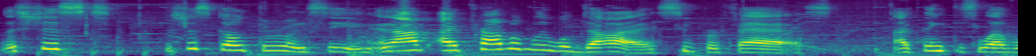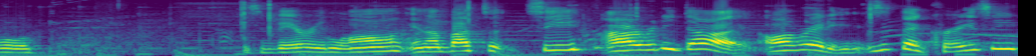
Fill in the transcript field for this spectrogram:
let's just let's just go through and see. And I, I probably will die super fast. I think this level is very long. And I'm about to... See? I already died. Already. Isn't that crazy?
